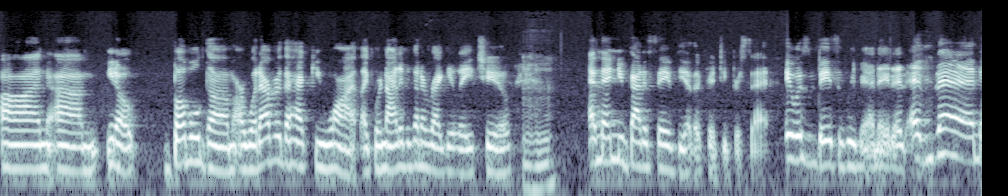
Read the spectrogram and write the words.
on um, you know, bubble gum or whatever the heck you want. Like we're not even going to regulate you. Mm-hmm and then you've got to save the other 50%. It was basically mandated. And then,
